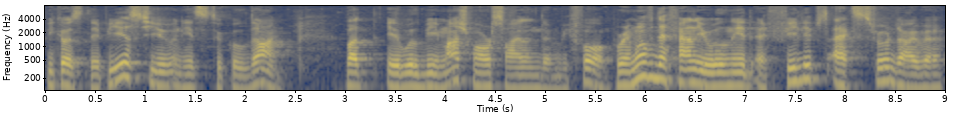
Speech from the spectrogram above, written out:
because the PSU needs to cool down. But it will be much more silent than before. Remove the fan you will need a Phillips X screwdriver,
